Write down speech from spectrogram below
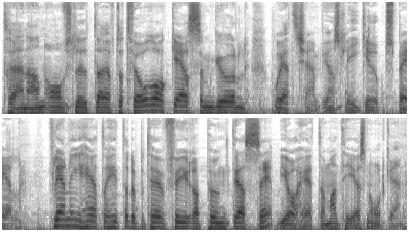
Tränaren avslutar efter två raka SM-guld och ett Champions League-gruppspel. Fler nyheter hittar du på TV4.se. Jag heter Mattias Nordgren.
